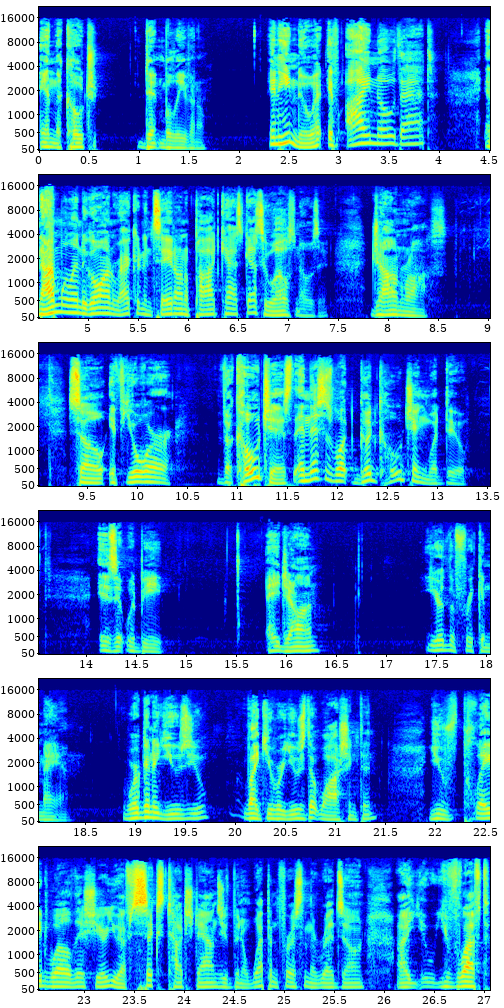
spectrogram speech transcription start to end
and the coach didn't believe in him. And he knew it. If I know that, and I'm willing to go on record and say it on a podcast, guess who else knows it? John Ross. So if you're the coaches, and this is what good coaching would do, is it would be, hey, John, you're the freaking man. We're going to use you like you were used at Washington. You've played well this year. You have six touchdowns. You've been a weapon for us in the red zone. Uh, you, you've left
